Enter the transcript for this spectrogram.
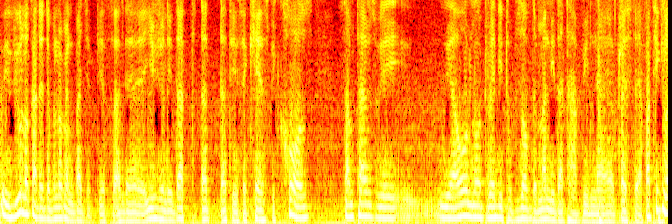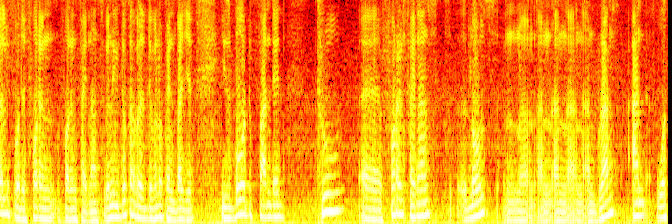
If you look at the development budget, yes, and uh, usually that, that, that is the case because sometimes we we are all not ready to absorb the money that have been uh, placed there, particularly for the foreign foreign finance. When you look at the development budget, it's both funded through uh, foreign finance loans and, and, and, and, grants and what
